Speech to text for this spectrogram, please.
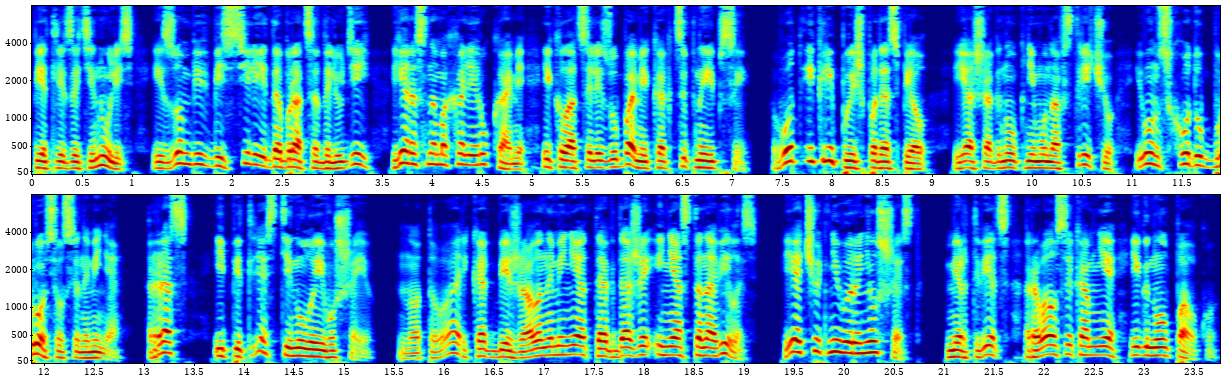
Петли затянулись, и зомби в бессилии добраться до людей яростно махали руками и клацали зубами, как цепные псы. Вот и крепыш подоспел. Я шагнул к нему навстречу, и он сходу бросился на меня. Раз, и петля стянула его шею. Но тварь как бежала на меня, так даже и не остановилась. Я чуть не выронил шест. Мертвец рвался ко мне и гнул палку.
